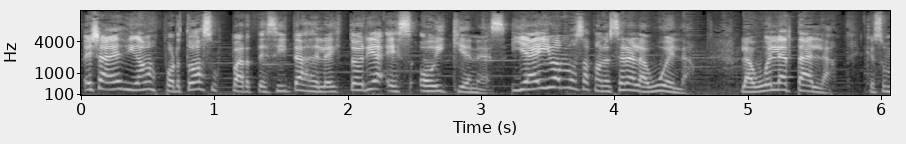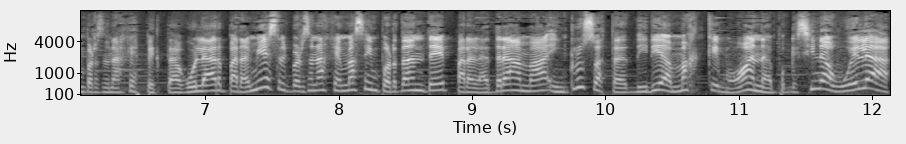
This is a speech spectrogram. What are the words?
ella es, digamos, por todas sus partecitas de la historia, es hoy quien es. Y ahí vamos a conocer a la abuela. La abuela Tala, que es un personaje espectacular. Para mí es el personaje más importante para la trama, incluso hasta diría más que Moana, porque sin abuela,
